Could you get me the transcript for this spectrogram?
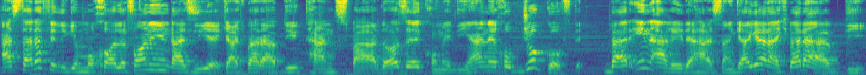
از طرف دیگه مخالفان این قضیه که اکبر عبدی تنز پرداز کمدین خب جوک گفته. بر این عقیده هستن که اگر اکبر عبدی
